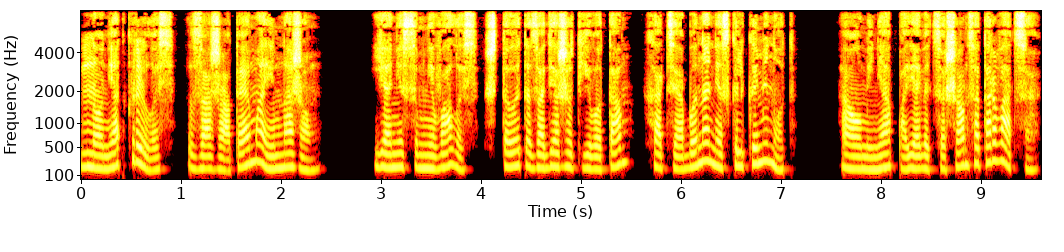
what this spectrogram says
но не открылась, зажатая моим ножом. Я не сомневалась, что это задержит его там хотя бы на несколько минут, а у меня появится шанс оторваться.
